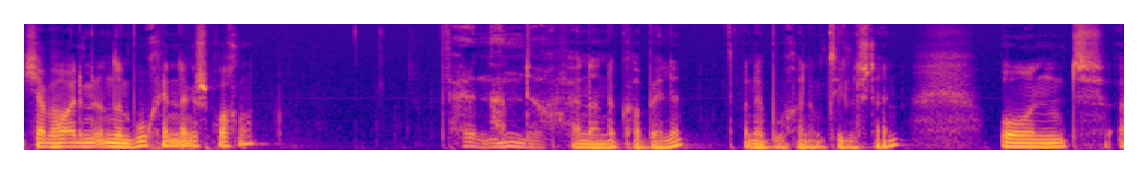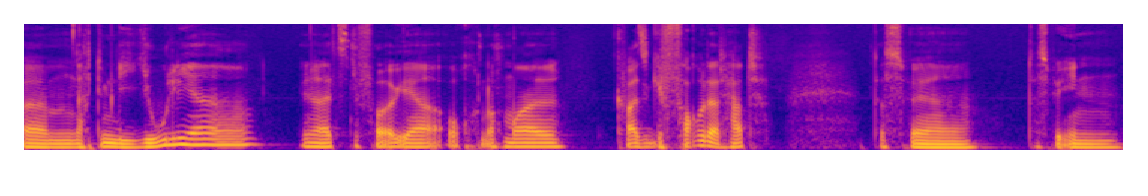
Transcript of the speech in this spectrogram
Ich habe heute mit unserem Buchhändler gesprochen, Fernando. Fernando Corbelle von der Buchhandlung Ziegelstein. Und ähm, nachdem die Julia in der letzten Folge ja auch nochmal quasi gefordert hat, dass wir, dass wir ihn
